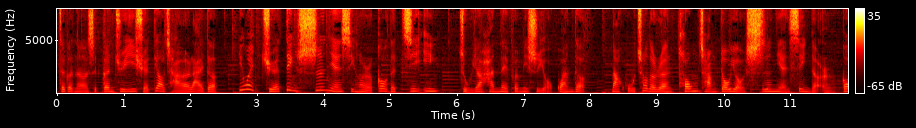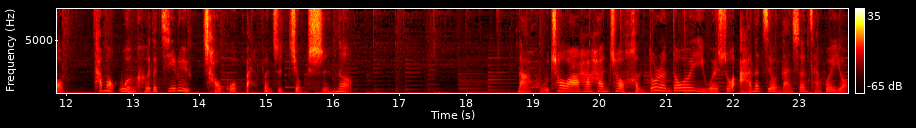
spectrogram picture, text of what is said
这个呢是根据医学调查而来的，因为决定湿黏型耳垢的基因主要和内分泌是有关的。那狐臭的人通常都有湿黏性的耳垢，他们吻合的几率超过百分之九十呢。那狐臭啊和汗臭，很多人都会以为说啊，那只有男生才会有，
